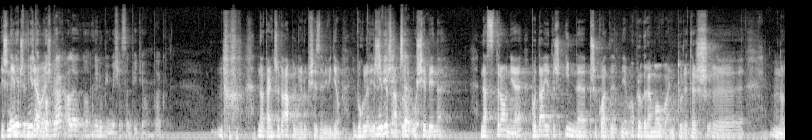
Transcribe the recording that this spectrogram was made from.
Jeszcze no nie, nie, wiem, czy nie widziałeś... tylko w grach, ale no, nie lubimy się z Nvidią, tak? No tak, czy to Apple nie lubi się z Nvidią. W ogóle jeszcze nie też Apple czemu. u siebie na, na, stronie podaje też inne przykłady nie wiem, oprogramowań, które też yy, no,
